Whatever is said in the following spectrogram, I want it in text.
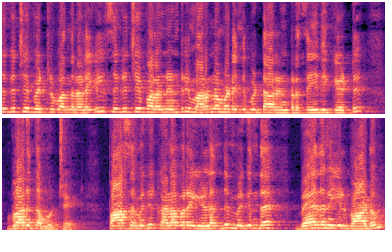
சிகிச்சை பெற்று வந்த நிலையில் சிகிச்சை பலனின்றி மரணமடைந்து விட்டார் என்ற செய்தி கேட்டு வருத்தமுற்றேன். பாசமிகு கணவரை இழந்து மிகுந்த வேதனையில் வாடும்.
